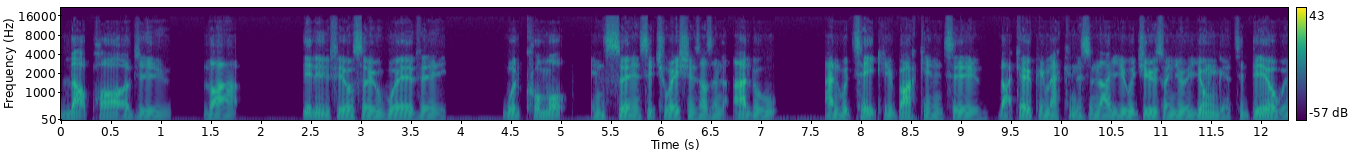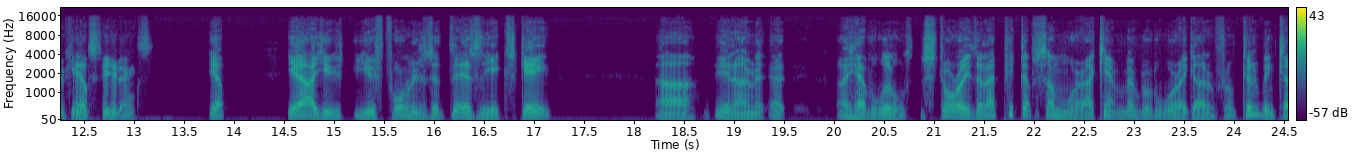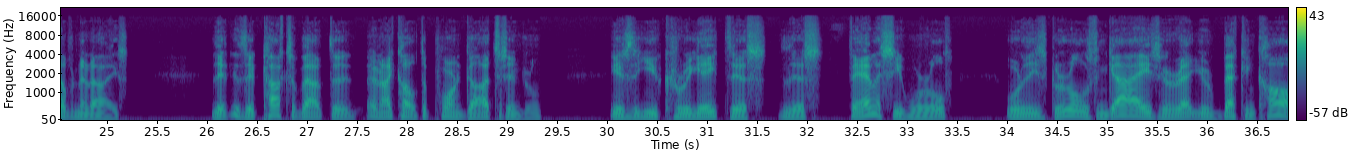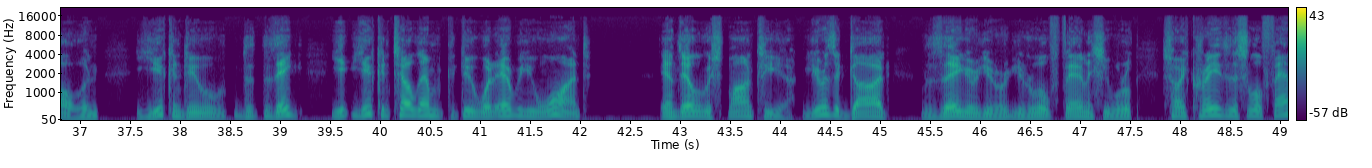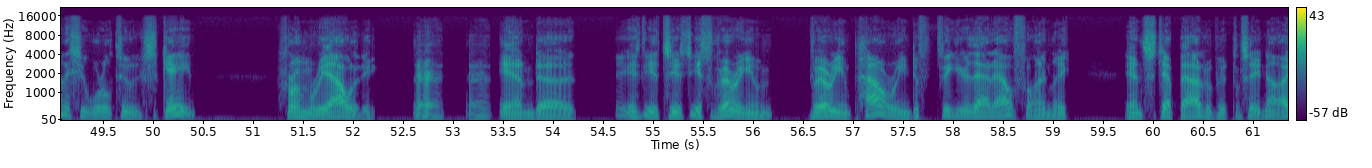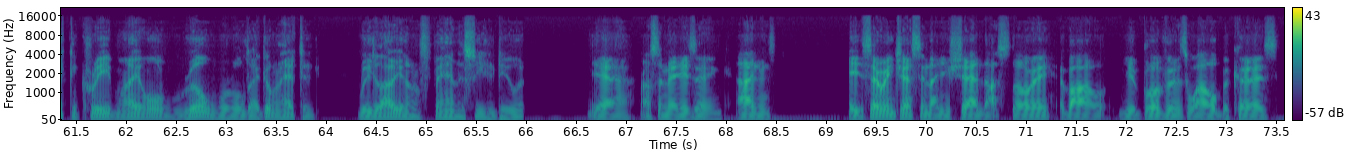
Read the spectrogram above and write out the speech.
that part of you that didn't feel so worthy would come up in certain situations as an adult and would take you back into that coping mechanism that you would use when you were younger to deal with yep. those feelings. Yep. Yeah, I use used porn as, as the escape. Uh, you know, and, uh, I have a little story that I picked up somewhere. I can't remember where I got it from. Could have been Covenant Eyes. That that talks about the, and I call it the porn god syndrome, is that you create this this fantasy world where these girls and guys are at your beck and call, and you can do they you, you can tell them to do whatever you want, and they'll respond to you. You're the god. They are your your little fantasy world. So I created this little fantasy world to escape from reality, uh, uh. and uh, it, it's it's it's very very empowering to figure that out finally and step out of it and say, no, I can create my own real world. I don't have to rely on a fantasy to do it. Yeah, that's amazing. And it's so interesting that you shared that story about your brother as well, because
